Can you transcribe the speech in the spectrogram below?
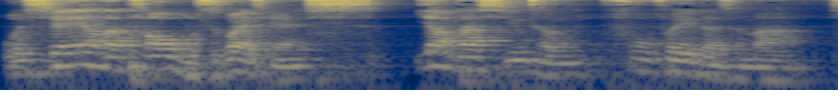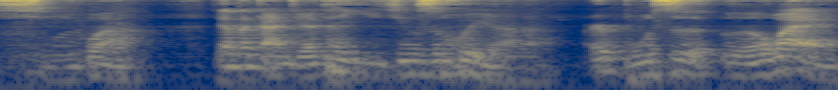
我先让他掏五十块钱，让他形成付费的什么习惯，让他感觉他已经是会员了，而不是额外。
